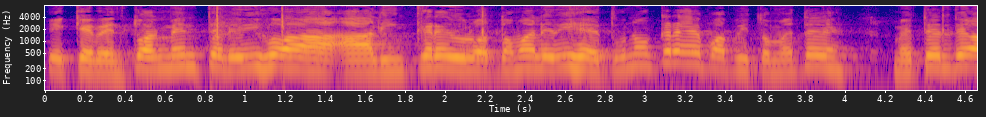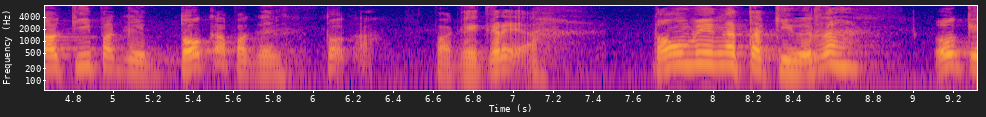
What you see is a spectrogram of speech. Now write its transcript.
y que eventualmente le dijo al incrédulo, toma, le dije, tú no crees, papito, mete, mete el dedo aquí para que toca, para que toca, para que crea. Estamos bien hasta aquí, ¿verdad? Ok.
